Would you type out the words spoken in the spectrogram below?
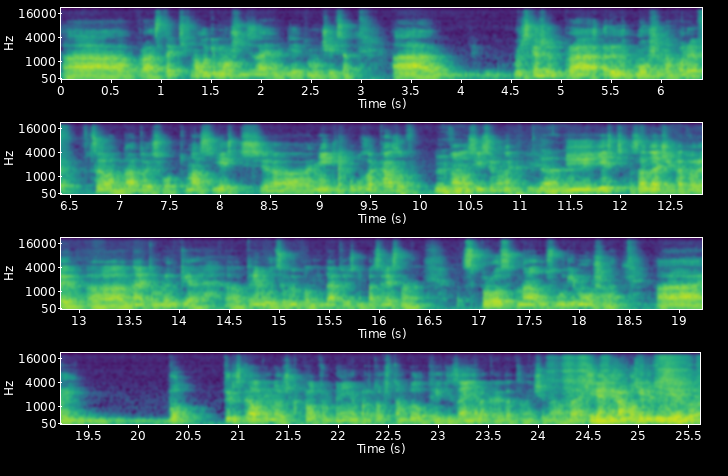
а, про стек технологий motion дизайнера, где этому учиться. Расскажи про рынок моушена в РФ в целом, да, то есть вот у нас есть некий пул заказов, Мгм. да, у нас есть рынок, Да, да. и есть задачи, которые на этом рынке требуется выполнить, да, то есть непосредственно спрос на услуги и вот ты рассказал немножечко про Туркмению, про то, что там было три дизайнера, когда ты начинал, да, все они Киргизия- работали. Киргизия была.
